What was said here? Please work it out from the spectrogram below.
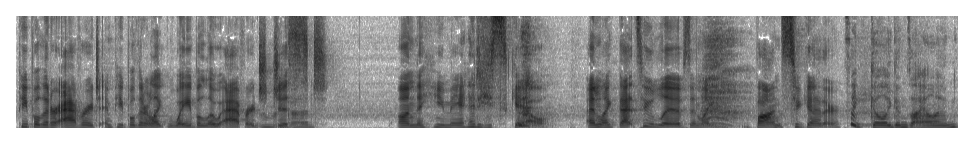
people that are average, and people that are like way below average, oh just on the humanity scale. and like that's who lives and like bonds together. It's like Gilligan's Island.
